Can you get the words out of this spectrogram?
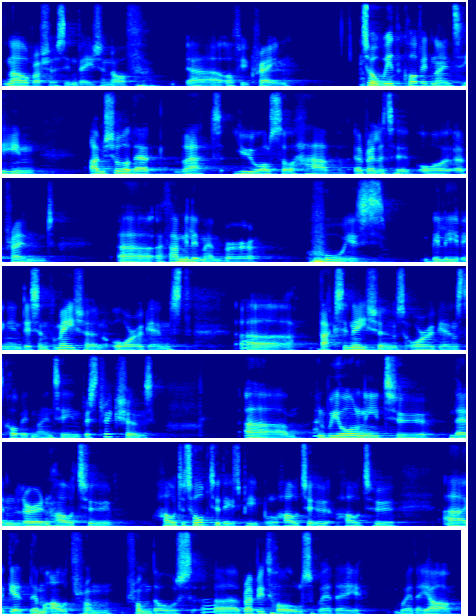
now Russia's invasion of of Ukraine. So with COVID-19 I'm sure that, that you also have a relative or a friend, uh, a family member who is believing in disinformation or against uh, vaccinations or against COVID 19 restrictions. Um, and we all need to then learn how to how to talk to these people, how to how to uh, get them out from from those uh, rabbit holes where they where they are.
